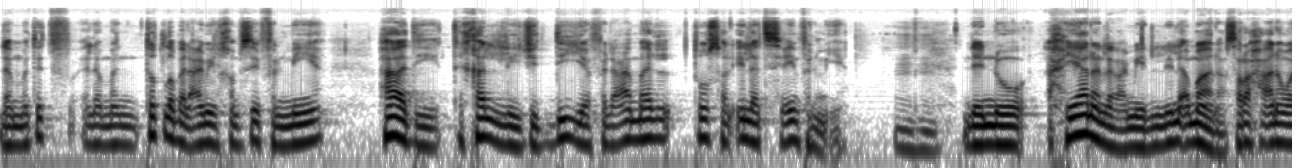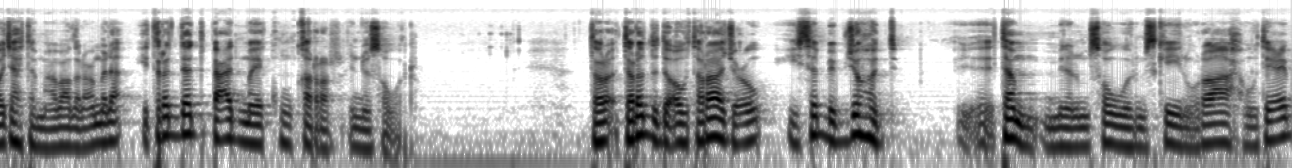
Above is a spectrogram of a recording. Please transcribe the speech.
لما تدف لما تطلب العميل 50% هذه تخلي جدية في العمل توصل إلى 90% مهم. لأنه أحيانا العميل للأمانة صراحة أنا واجهتها مع بعض العملاء يتردد بعد ما يكون قرر إنه يصور. تر- تردده أو تراجعه يسبب جهد آه، تم من المصور مسكين وراح وتعب.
